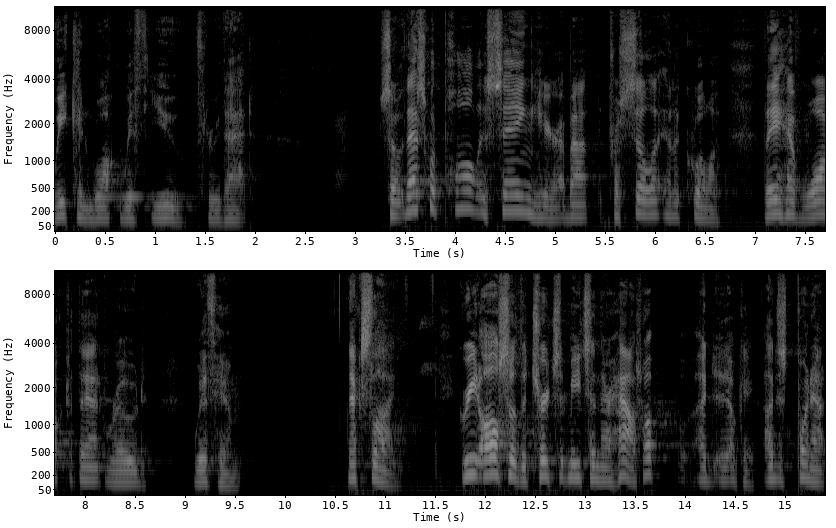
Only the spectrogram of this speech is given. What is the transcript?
We can walk with you through that. So that's what Paul is saying here about Priscilla and Aquila. They have walked that road with him. Next slide. Greet also the church that meets in their house. Oh, I, okay, I'll just point out.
